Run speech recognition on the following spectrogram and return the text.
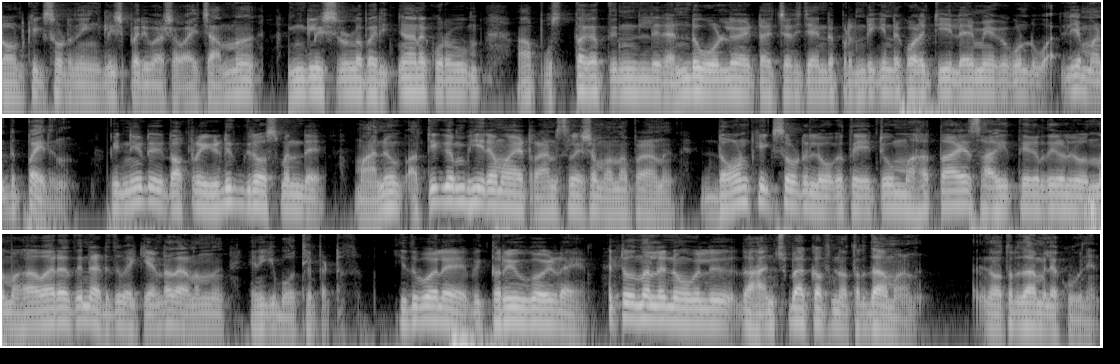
ഡോൺ കിക്സോട്ടിന് ഇംഗ്ലീഷ് പരിഭാഷ വായിച്ചത്. അന്ന് ഇംഗ്ലീഷിലുള്ള പരിജ്ഞാനക്കുറവും ആ പുസ്തകത്തിന്റെ രണ്ട് വോളിയുമായിട്ട് അച്ചടിച്ച് അതിന്റെ പ്രിന്റിങ്ങിന്റെ ക്വാളിറ്റി ഇല്ലായ്മയൊക്കെ കൊണ്ട് വലിയ മടുപ്പായിരുന്നു. പിന്നീട് ഡോക്ടർ എഡിത് ഗ്രോസ്മന്റെ മനു അതിഗംഭീരമായ ട്രാൻസ്ലേഷൻ വന്നപ്പോഴാണ് ഡോൺ കിക്സോട്ട് ലോകത്തെ ഏറ്റവും മഹത്തായ സാഹിത്യകൃതികളിൽ ഒന്ന് മഹാഭാരതത്തിന്റെ അടുത്ത് വയ്ക്കേണ്ടതാണെന്ന് എനിക്ക് ബോധ്യപ്പെട്ടത്. ഇതുപോലെ വിക്ടർ യുഗോയുടെ ഏറ്റവും നല്ല നോവൽ ദ ഹൻസ് ബാക്ക് ഓഫ് നോത്രദാമാണ് നോത്രദാമിലെ കൂനൻ.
